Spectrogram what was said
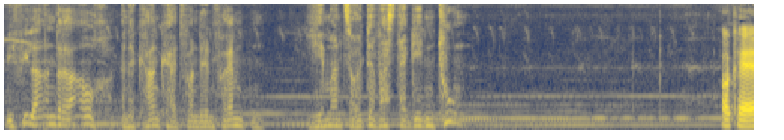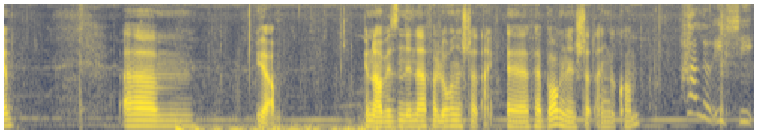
Wie viele andere auch. Eine Krankheit von den Fremden. Jemand sollte was dagegen tun. Okay. Ähm, ja. Genau, wir sind in der verlorenen Stadt, äh, verborgenen Stadt angekommen. Hallo Ishik.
